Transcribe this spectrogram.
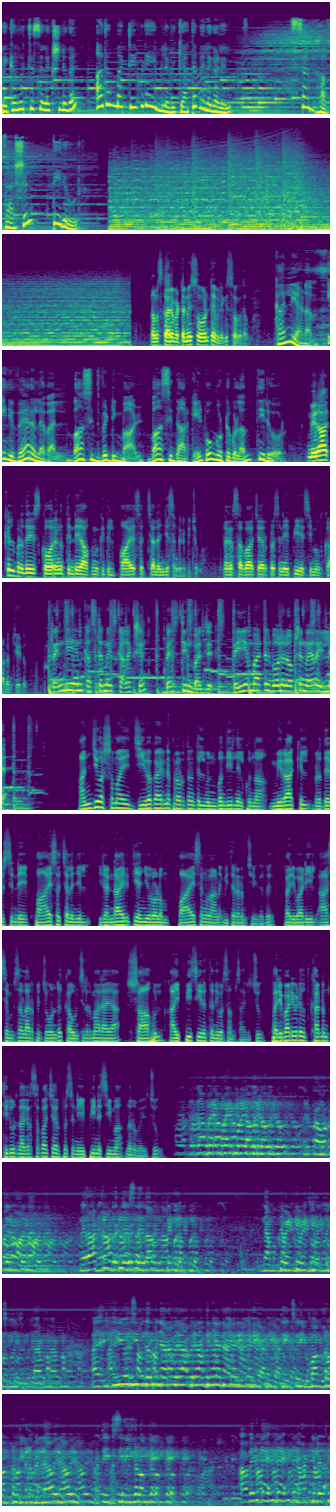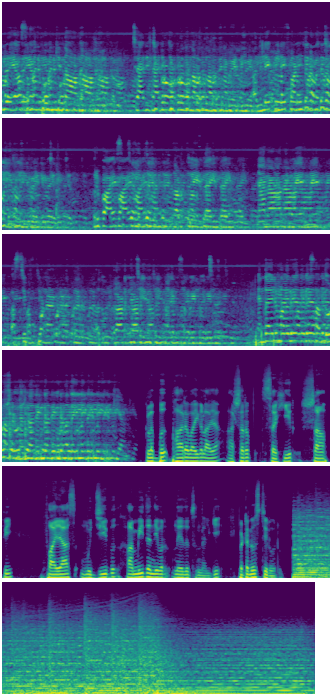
മികവുറ്റ സെലക്ഷനുകൾ അതും മറ്റെവിടെയും ലഭിക്കാത്ത വിലകളിൽ. സൻഹ ഫാഷൻ തിരൂർ. നമസ്കാരം വെട്ടന്യൂസ് ഓൺ ടൈമിലേക്ക് സ്വാഗതം. കല്യാണം ഇനി വേറെ level. Basid wedding mall Basid arcade Poongottukulam Tirur. Miracle Brothers കോരങ്ങത്തിന്റെ ആഭിമുഖ്യത്തിൽ പായസ ചലഞ്ച് സംഘടിപ്പിച്ചു. നഗരസഭാ ചെയർപേഴ്സൺ എ പി നസീം ഉദ്ഘാടനം ചെയ്തു. Trendy and customise collection best in budget. Theyyam പാട്ടിൽ പോലൊരു ഓപ്ഷൻ വേറെ ഇല്ല. അഞ്ചു വർഷമായി ജീവകാരുണ്യ പ്രവർത്തനത്തിൽ മുൻപന്തിയിൽ നിൽക്കുന്ന മിറാക്കിൾ ബ്രദേഴ്സിന്റെ പായസ ചലഞ്ചിൽ രണ്ടായിരത്തി അഞ്ഞൂറോളം പായസങ്ങളാണ് വിതരണം ചെയ്തത്. പരിപാടിയിൽ ആശംസകൾ അർപ്പിച്ചുകൊണ്ട് കൗൺസിലർമാരായ ഷാഹുൽ ഹൈപ്പി സീനത്ത് എന്നിവർ സംസാരിച്ചു. പരിപാടിയുടെ ഉദ്ഘാടനം തിരൂർ നഗരസഭാ ചെയർപേഴ്സൺ എ പി നസീമ നിർവഹിച്ചു. നമുക്ക് വേണ്ടി വെച്ചിരിക്കുന്നത്. കാരണം ഈ ഒരു സന്ദർഭം ഞാൻ അവരെ അഭിനന്ദിക്കാൻ ആഗ്രഹിക്കുകയാണ് പ്രത്യേകിച്ച് യുവാക്കളും കുട്ടികളും എല്ലാവരും പ്രത്യേകിച്ച് സ്ത്രീകളൊക്കെ അവരുടെ നാട്ടിൽ പ്രയാസം അനുഭവിക്കുന്ന ആളുകൾ ചാരിറ്റി പ്രവർത്തനം നടത്തുന്നതിന് വേണ്ടി അതിലേക്കുള്ള ഫണ്ട് കളക്ട് ചെയ്യുന്നതിന് വേണ്ടി ഒരു പായസ ചലഞ്ച് നടത്തുകയുണ്ടായി. ഞാനാണ് അതിന്റെ ഫസ്റ്റ് കൂപ്പൺ എടുത്ത് അത് ഉദ്ഘാടനം ചെയ്ത് നഗരസഭയിൽ വെച്ച് എന്തായാലും വളരെയധികം സന്തോഷമുണ്ട് അതിന്റെ പൂർണതയിലേക്ക് ക്ലബ്ബ് ഭാരവാഹികളായ അഷറഫ് സഹീർ ഷാഫി ഫയാസ് മുജീബ് ഹമീദ് എന്നിവർ നേതൃത്വം നൽകി. പെട്ടന്യൂസ് തിരൂർ.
